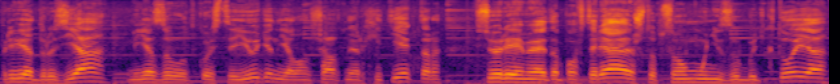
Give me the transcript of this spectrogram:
Привет, друзья! Меня зовут Костя Юдин, я ландшафтный архитектор. Все время это повторяю, чтобы самому не забыть, кто я.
